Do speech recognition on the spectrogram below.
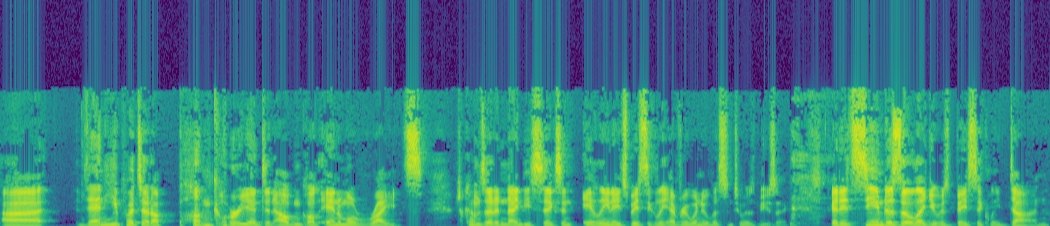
Uh, then he puts out a punk oriented album called Animal Rights, which comes out in 96 and alienates basically everyone who listened to his music. And it seemed as though like it was basically done.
